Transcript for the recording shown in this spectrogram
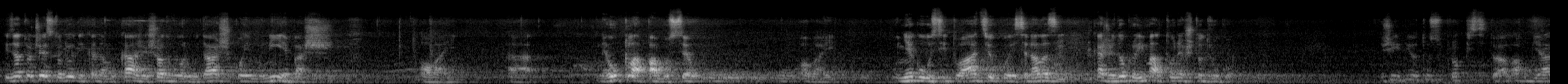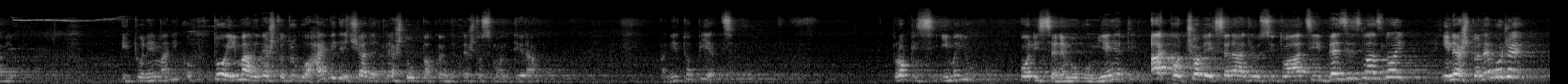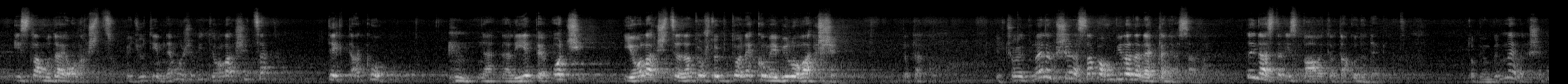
I zato često ljudi kada mu kažeš odgovor mu daš koji mu nije baš ovaj a, ne uklapa mu se u, u, ovaj u njegovu situaciju u kojoj se nalazi, kaže dobro ima tu nešto drugo. Živio, to su propisi, to je Allah objavio. I tu nema nikog. To ima li nešto drugo? Hajde vidjet ću ja da ti nešto upakujem, da ti nešto smontiram. Pa nije to pijaca. Propisi imaju, oni se ne mogu mijenjati. Ako čovjek se nađe u situaciji bezizlaznoj i nešto ne može, islam mu daje olakšicu. Međutim, ne može biti olakšica tek tako na, na lijepe oči i olakšica zato što bi to nekome bilo lakše. Da tako. Jer čovjek najlakše na sabahu bila da ne klanja sabah. Da i nastavi spavati tako do devet. To bi mu bilo najlakše.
